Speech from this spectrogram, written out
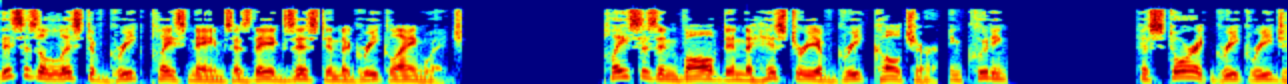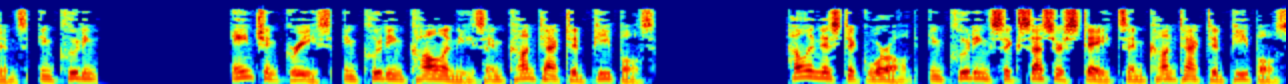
This is a list of Greek place names as they exist in the Greek language. Places involved in the history of Greek culture, including Historic Greek regions, including Ancient Greece, including colonies and contacted peoples Hellenistic world, including successor states and contacted peoples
